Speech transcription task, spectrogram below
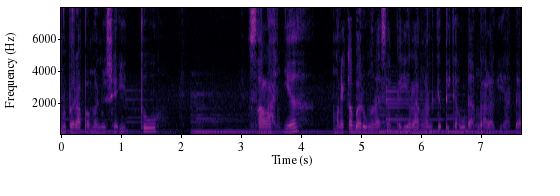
beberapa manusia itu salahnya mereka baru ngerasa kehilangan ketika udah nggak lagi ada.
